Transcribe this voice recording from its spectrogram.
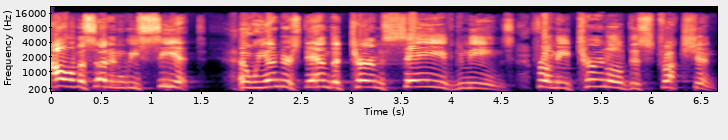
all of a sudden we see it. And we understand the term saved means from eternal destruction.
